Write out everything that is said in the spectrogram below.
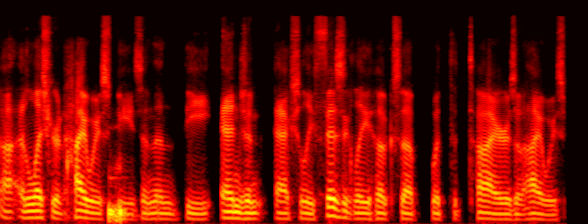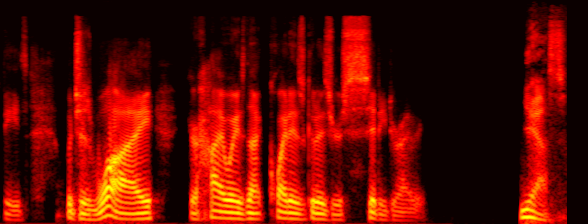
uh, unless you're at highway speeds. And then the engine actually physically hooks up with the tires at highway speeds, which is why your highway is not quite as good as your city driving. Yes.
